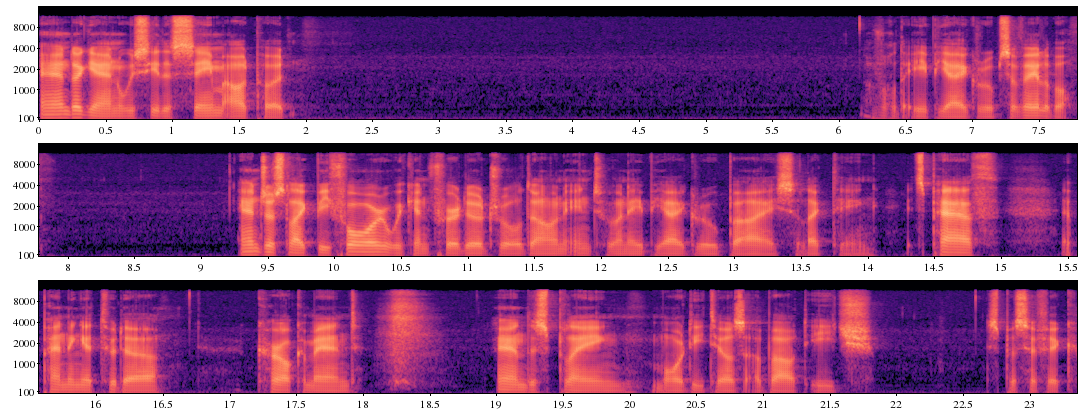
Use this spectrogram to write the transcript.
And again, we see the same output of all the API groups available. And just like before, we can further drill down into an API group by selecting its path, appending it to the curl command, and displaying more details about each specific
